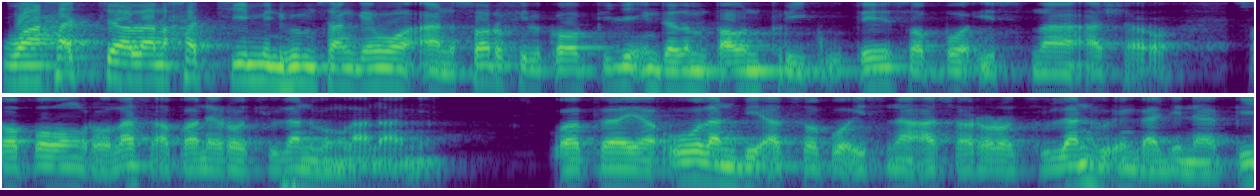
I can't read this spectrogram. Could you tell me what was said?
Wahad jalan haji minhum sangke wong ansor fil qabili ing dalam tahun berikutnya sopo isna asyara. Sopo wong rolas apa rojulan wong lanangi. Wa ulan biat sopo isna asyara rojulan hu ing kanjeng Nabi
